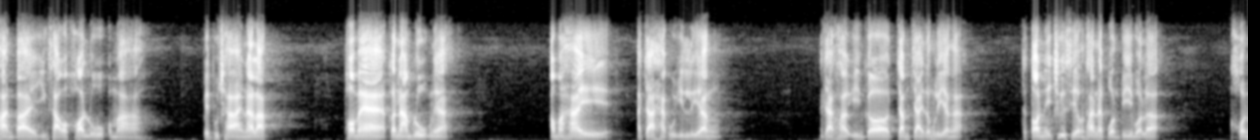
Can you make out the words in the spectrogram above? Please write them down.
ผ่านไปหญิงสาวก็คลอดลูกออกมา เป็นผู้ชายน่ารัก พ่อแม่ก็นำลูกเนี่ย เอามาให้อาจารย์ฮากุอินเลี้ยง อาจารย์ฮากุอินก็จำใจต้องเลี้ยงอะ่ะ แต่ตอนนี้ชื่อเสียงของท่านน่ะป่วนปี้หมดแล้ว คน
